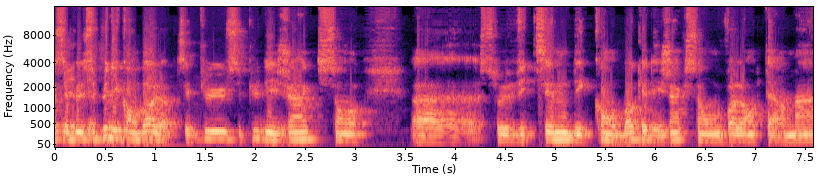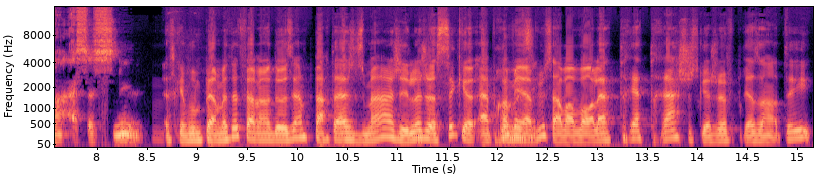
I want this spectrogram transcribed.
c'est plus, des combats, là. C'est plus, c'est plus des gens qui sont euh, victimes des combats que des gens qui sont volontairement assassinés. Est-ce que vous me permettez de faire un deuxième partage d'image? Et là, je sais qu'à première vue, ça va avoir l'air très trash ce que je vais vous présenter.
